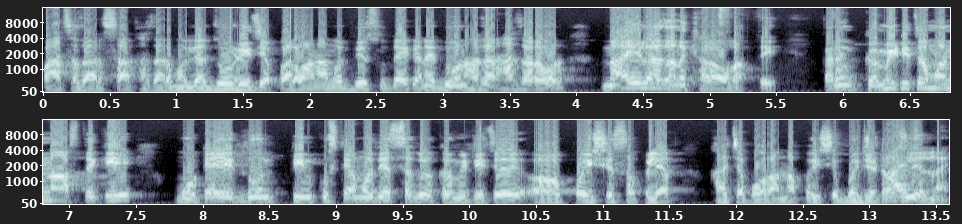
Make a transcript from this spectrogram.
पाच हजार सात हजार मधल्या जोडीच्या पलवानामध्ये सुद्धा एका नाही? दोन हजार हजारावर नाईलाजानं खेळावं लागतंय. कारण कमिटीचं म्हणणं असतं की मोठ्या एक दोन तीन कुस्त्यामध्ये सगळं कमिटीचे पैसे सपल्यात. खालच्या पोरांना पैसे बजेट राहिलेलं नाही.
